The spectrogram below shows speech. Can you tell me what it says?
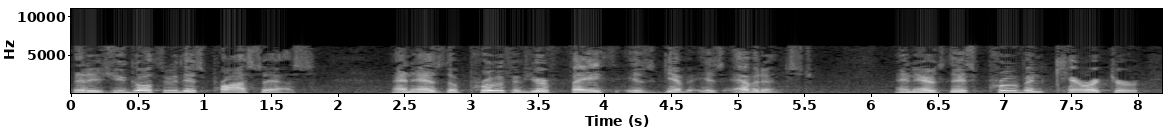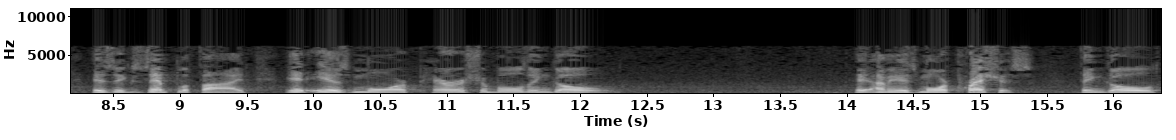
that as you go through this process, and as the proof of your faith is, give, is evidenced, and as this proven character is exemplified, it is more perishable than gold. I mean, it's more precious than gold,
